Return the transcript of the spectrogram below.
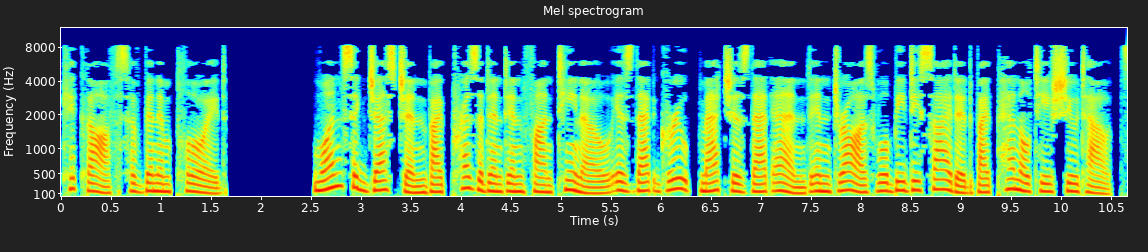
kick-offs have been employed. One suggestion by President Infantino is that group matches that end in draws will be decided by penalty shootouts.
